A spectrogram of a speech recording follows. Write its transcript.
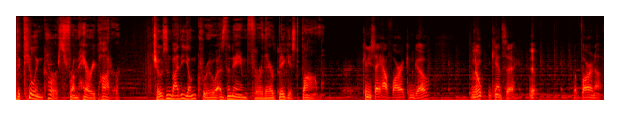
the killing curse from Harry Potter, chosen by the young crew as the name for their biggest bomb. Can you say how far it can go? No? You can't say, Yeah. but far enough.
